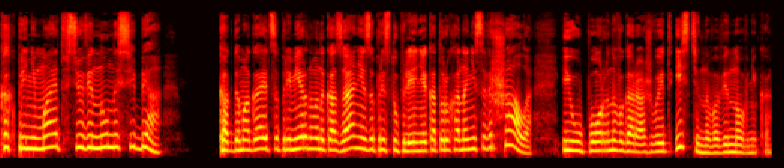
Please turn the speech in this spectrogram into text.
Как принимает всю вину на себя. Как домогается примерного наказания за преступления, которых она не совершала, и упорно выгораживает истинного виновника.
